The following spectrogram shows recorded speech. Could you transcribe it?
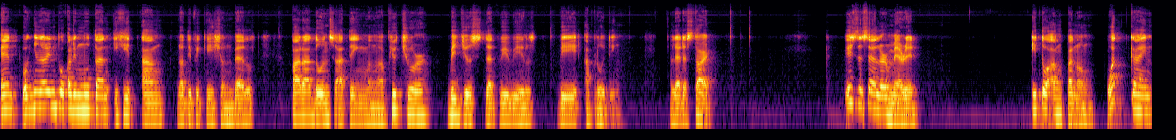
And wag niyo na rin po kalimutan i-hit ang notification bell para doon sa ating mga future videos that we will be uploading. Let us start. Is the seller married? Ito ang tanong. What kind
